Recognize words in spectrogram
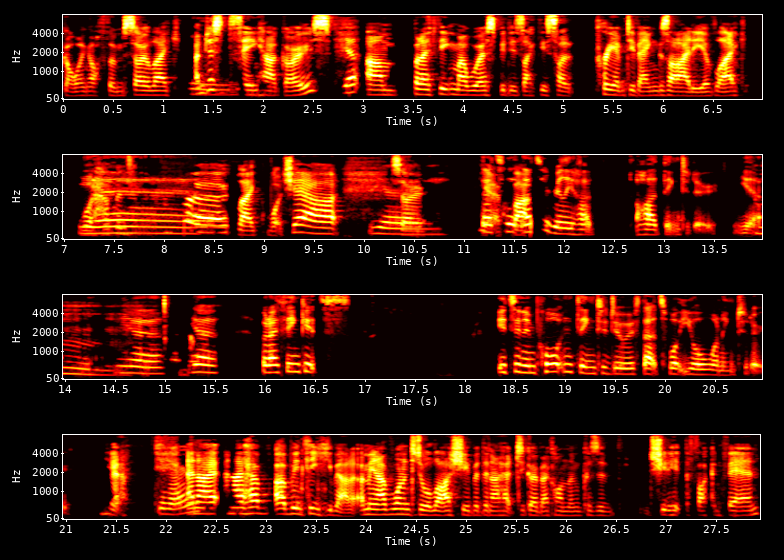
going off them. So like I'm just Mm. seeing how it goes. Yep. Um, but I think my worst bit is like this like preemptive anxiety of like what happens Yeah. I work, like watch out. Yeah. So yeah, that's a, but that's a really hard hard thing to do. Yeah. Mm, Yeah. Yeah. But I think it's it's an important thing to do if that's what you're wanting to do. yeah. You know? And I and I have I've been thinking about it. I mean, I've wanted to do it last year, but then I had to go back on them because of shit hit the fucking fan.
